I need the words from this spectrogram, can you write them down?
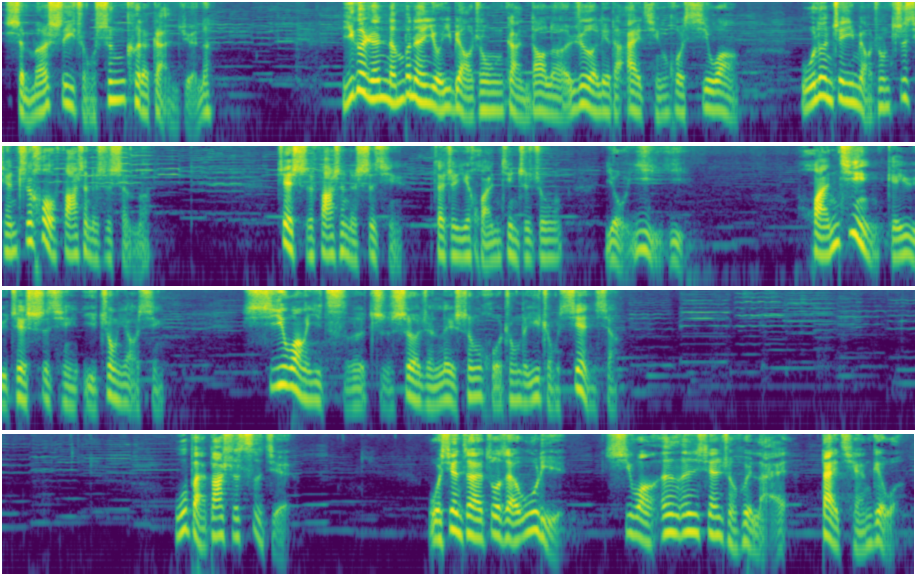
什么是一种深刻的感觉呢？一个人能不能有一秒钟感到了热烈的爱情或希望，无论这一秒钟之前之后发生的是什么，这时发生的事情在这一环境之中有意义。环境给予这事情以重要性。希望一词指涉人类生活中的一种现象。五百八十四节。我现在坐在屋里，希望恩恩先生会来带钱给我。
